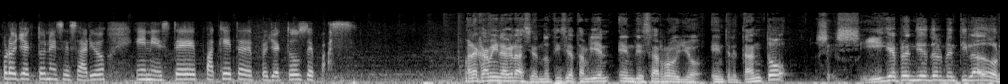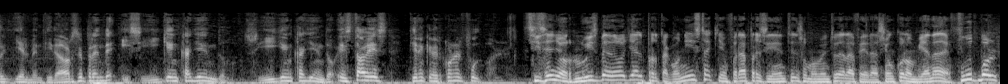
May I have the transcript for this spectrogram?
proyecto necesario en este paquete de proyectos de paz. María Camila, gracias. Noticia también en desarrollo. Entre tanto, se sigue prendiendo el ventilador y el ventilador se prende y siguen cayendo, siguen cayendo. Esta vez tiene que ver con el fútbol. Sí, señor. Luis Bedoya, el protagonista, quien fuera presidente en su momento de la Federación Colombiana de Fútbol,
